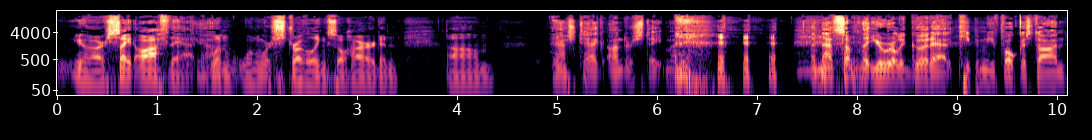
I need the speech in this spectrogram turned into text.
you know our sight off that Yeah. when when we're struggling so hard and um, Hashtag understatement. and that's something that you're really good at, keeping me focused on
